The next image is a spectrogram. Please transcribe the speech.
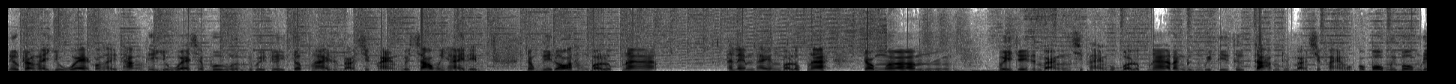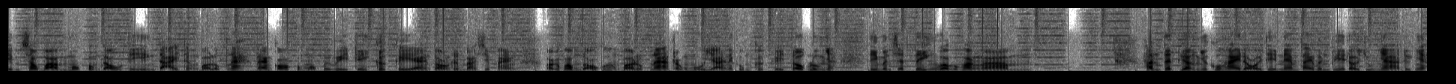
Nếu trận này Juve có thể thắng thì Juve sẽ vươn lên cái vị trí top 2 trên bảng xếp hạng với 62 điểm. Trong khi đó thằng Barcelona anh em thấy thằng Barcelona trong uh, vị trí trên bảng xếp hạng của Barcelona đang đứng vị trí thứ 8 trên bảng xếp hạng và có 44 điểm sau 31 vòng đấu thì hiện tại thằng Barcelona đang có một cái vị trí cực kỳ an toàn trên bảng xếp hạng và cái phong độ của thằng Barcelona trong cái mùa giải này cũng cực kỳ tốt luôn nha. Thì mình sẽ tiến vào cái phần uh, thành tích gần nhất của hai đội thì anh em thấy bên phía đội chủ nhà trước nha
